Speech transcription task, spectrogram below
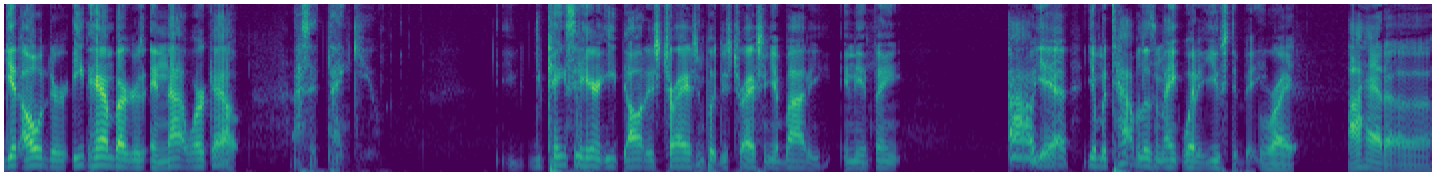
get older, eat hamburgers and not work out. I said, Thank you. You, you can't sit here and eat all this trash and put this trash in your body and then think oh yeah, your metabolism ain't what it used to be. Right. I had a. Uh,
